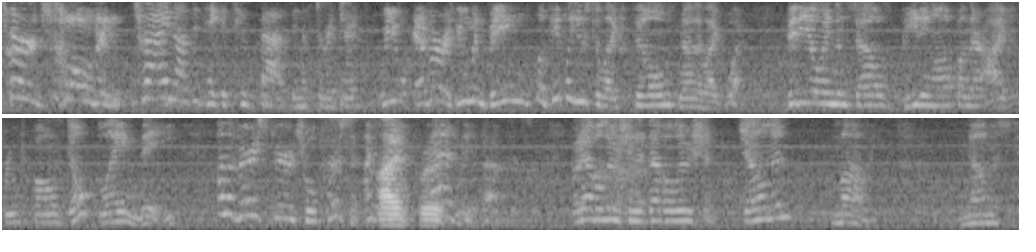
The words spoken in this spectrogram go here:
turds clothing. Try not to take it too badly, Mr. Richards. Were you ever a human being? Look, people used to like films, now they like what? Videoing themselves, beating off on their iFruit phones. Don't blame me. I'm a very spiritual person. I feel iFruit. badly about this. But evolution is evolution. Gentlemen, Molly, namaste.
